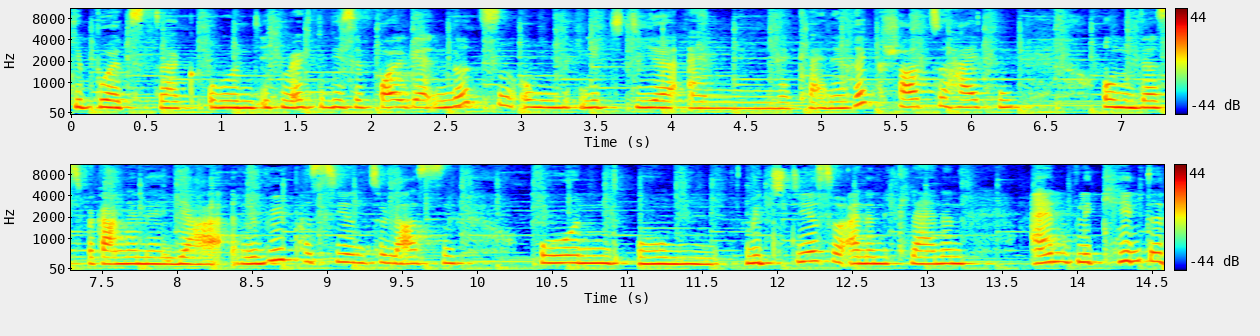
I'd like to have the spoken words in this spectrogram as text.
Geburtstag und ich möchte diese Folge nutzen, um mit dir eine kleine Rückschau zu halten um das vergangene Jahr Revue passieren zu lassen und um mit dir so einen kleinen Einblick hinter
